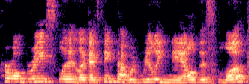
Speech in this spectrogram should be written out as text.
pearl bracelet. Like I think that would really nail this look.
